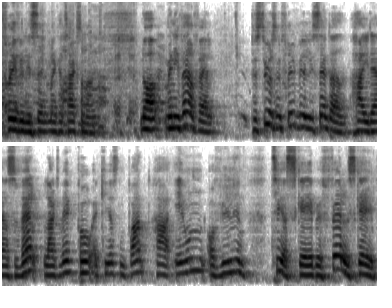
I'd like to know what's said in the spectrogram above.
frivillig selv. Man kan takke så mange. Nå, men i hvert fald, bestyrelsen i Frivilligcenteret har i deres valg lagt vægt på, at Kirsten Brandt har evnen og viljen til at skabe fællesskab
